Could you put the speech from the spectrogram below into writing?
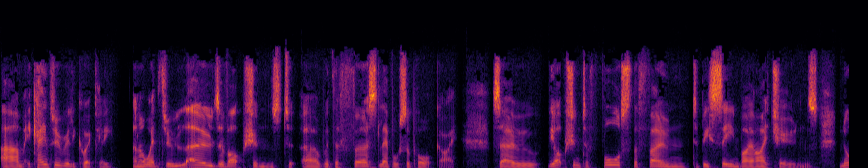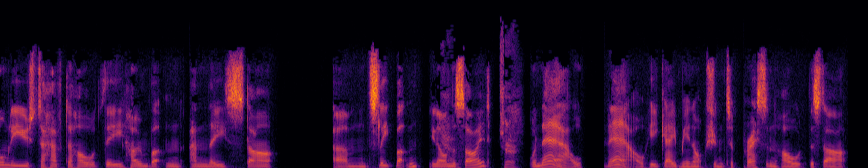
um, it came through really quickly. And I went through loads of options to, uh, with the first level support guy. So the option to force the phone to be seen by iTunes normally used to have to hold the home button and the start um, sleep button, you know, on the side. Sure. Well, now, now he gave me an option to press and hold the start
